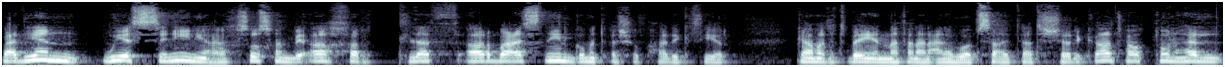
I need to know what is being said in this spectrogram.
بعدين ويا السنين يعني خصوصا بآخر ثلاث أربع سنين قمت أشوف هذه كثير. قامت تبين مثلا على website ات الشركات يحطون هال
